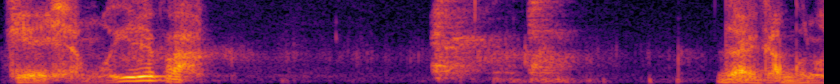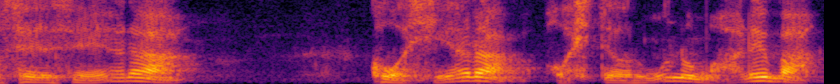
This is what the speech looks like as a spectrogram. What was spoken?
経営者もいれば大学の先生やら講師やらをしておるものもあれば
